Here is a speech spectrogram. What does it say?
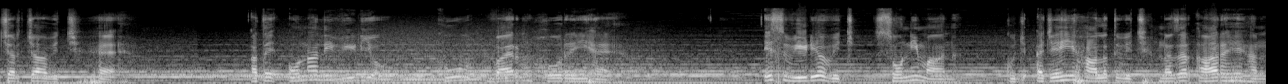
ਚਰਚਾ ਵਿੱਚ ਹੈ। ਅਤੇ ਉਹਨਾਂ ਦੀ ਵੀਡੀਓ ਖੂਬ ਵਾਇਰਲ ਹੋ ਰਹੀ ਹੈ। ਇਸ ਵੀਡੀਓ ਵਿੱਚ ਸੋਨੀ ਮਾਨ ਕੁਝ ਅਜਿਹੀ ਹਾਲਤ ਵਿੱਚ ਨਜ਼ਰ ਆ ਰਹੇ ਹਨ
